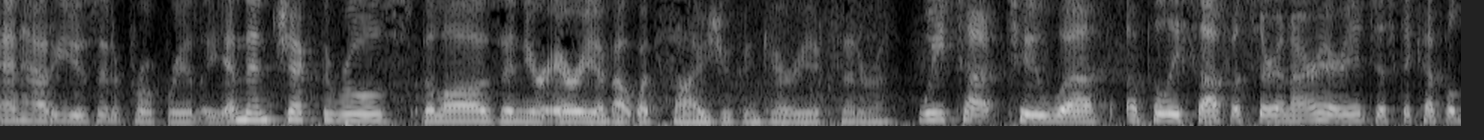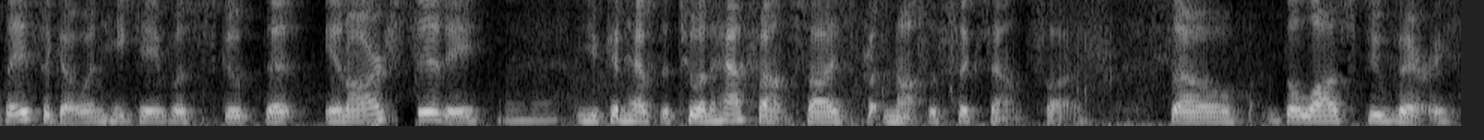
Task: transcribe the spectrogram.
And how to use it appropriately. And then check the rules, the laws in your area about what size you can carry, etc. We talked to uh, a police officer in our area just a couple days ago, and he gave us scoop that in our city, you can have the two and a half ounce size, but not the six ounce size. So the laws do vary.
